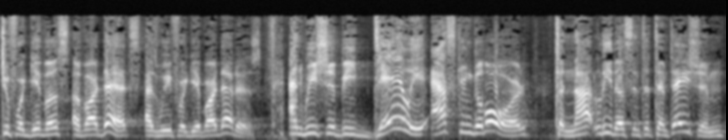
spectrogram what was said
to forgive us of our debts as we forgive our debtors. And we should be daily asking the Lord to not lead us into temptation,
